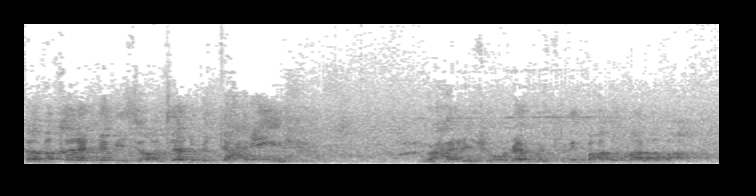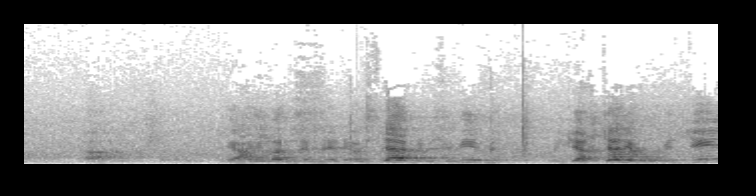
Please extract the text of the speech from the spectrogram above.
كما قال النبي صلى الله عليه وسلم التحريش يحرشون المسلمين بعضهم على بعض. آه. يعني الإسلام المسلمين مش يختلفوا في الدين.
